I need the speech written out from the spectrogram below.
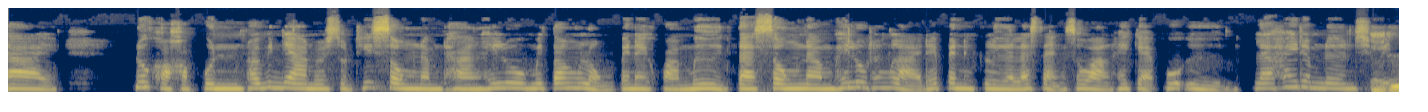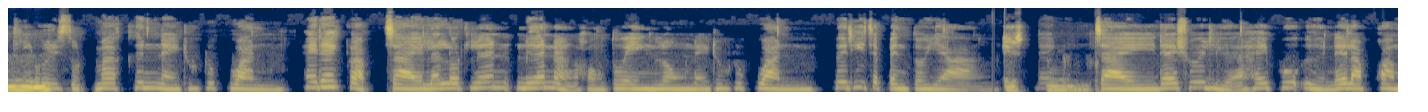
ได้ ลูกขอขอบคุณพระวิญญาณบริสุทธิ์ที่ทรงนำทางให้ลูกไม่ต้องหลงไปในความมืด แต่ทรงนำให้ลูกทั้งหลายได้เป็นเกลือและแสงสว่างให้แก่ผู้อื่น และให้ดำเนินชีวิตที่บริสุทธิ์มากขึ้นในทุกๆวัน ให้ได้กลับใจและลดเลื่อนเนื้อหนังของตัวเองลงในทุกๆวัน เพื่อที่จะเป็นตัวอย่าง Yes, ได้หนุนใจได้ช่วยเหลือให้ผู้อื่นได้รับความ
